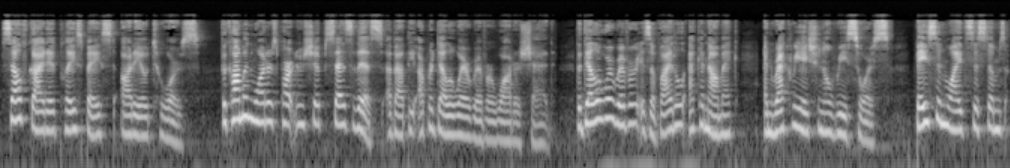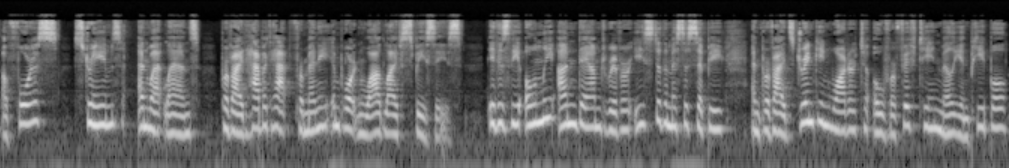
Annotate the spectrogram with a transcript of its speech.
self guided, place based audio tours. The Common Waters Partnership says this about the Upper Delaware River watershed. The Delaware River is a vital economic and recreational resource. Basin wide systems of forests, streams, and wetlands provide habitat for many important wildlife species. It is the only undammed river east of the Mississippi and provides drinking water to over 15 million people,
